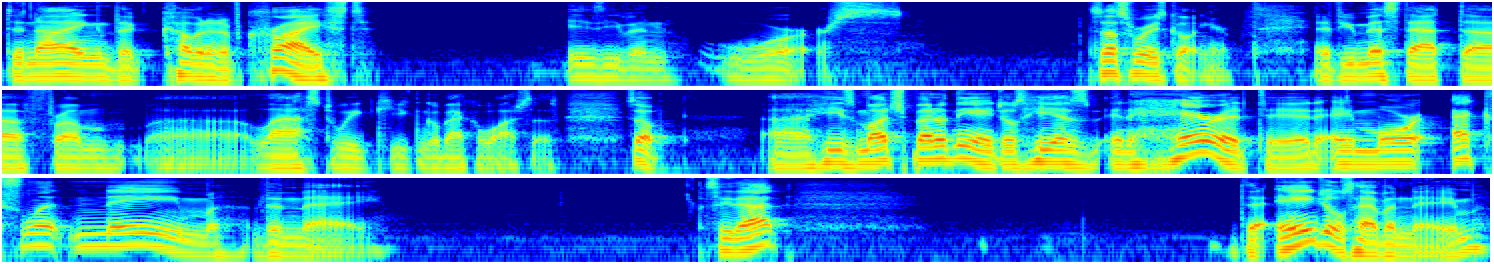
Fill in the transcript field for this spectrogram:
denying the covenant of Christ is even worse. So that's where he's going here. And if you missed that uh, from uh, last week, you can go back and watch those. So uh, he's much better than the angels. He has inherited a more excellent name than they. See that? The angels have a name,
